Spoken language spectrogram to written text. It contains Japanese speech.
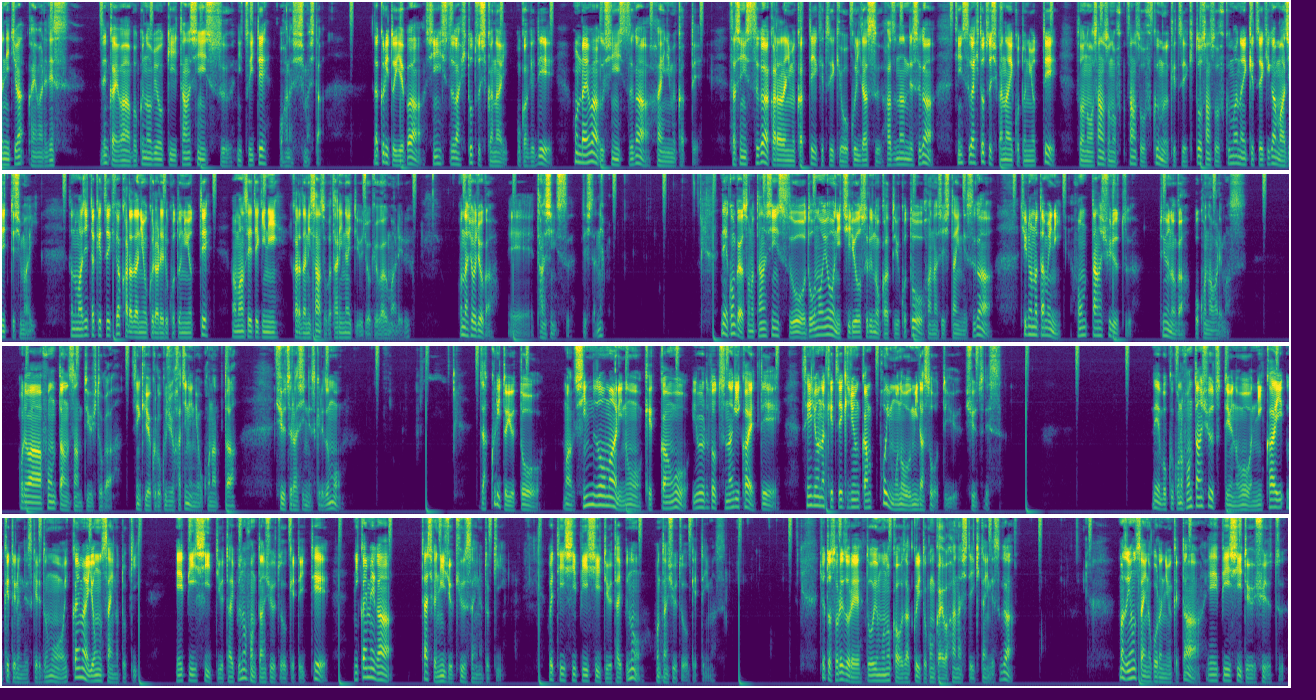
こんにちは、かいわれです。前回は僕の病気、単身室についてお話ししました。ざっくりと言えば、寝室が一つしかないおかげで、本来は右心室が肺に向かって、左心室が体に向かって血液を送り出すはずなんですが、寝室が一つしかないことによって、その酸素の、酸素を含む血液と酸素を含まない血液が混じってしまい、その混じった血液が体に送られることによって、まあ、慢性的に体に酸素が足りないという状況が生まれる。こんな症状が、えー、単身室でしたね。で、今回はその単身室をどのように治療するのかということをお話ししたいんですが、治療のためにフォンタン手術というのが行われます。これはフォンタンさんという人が1968年に行った手術らしいんですけれども、ざっくりと言うと、まあ、心臓周りの血管をいろいろとつなぎ替えて、正常な血液循環っぽいものを生み出そうという手術です。で、僕、このフォンタン手術っていうのを2回受けてるんですけれども、1回目は4歳の時、APC っていうタイプのフォンタン手術を受けていて、2回目が確か29歳の時、これ TCPC というタイプのフォンタン手術を受けています。ちょっとそれぞれどういうものかをざっくりと今回は話していきたいんですが、まず4歳の頃に受けた APC という手術。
